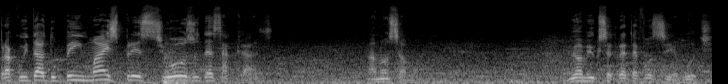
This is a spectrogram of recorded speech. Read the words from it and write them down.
para cuidar do bem mais precioso dessa casa, a nossa mãe. Meu amigo secreto é você, Ruth.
